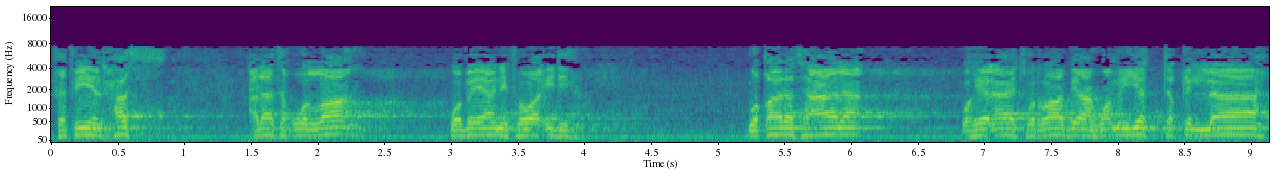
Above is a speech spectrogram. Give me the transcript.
ففيه الحث على تقوى الله وبيان فوائدها. وقال تعالى وهي الآية الرابعة ومن يتق الله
